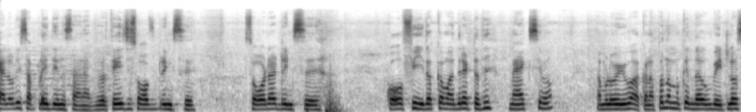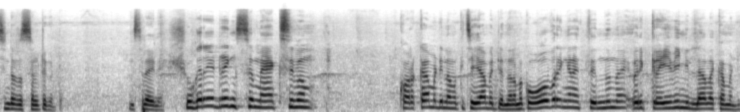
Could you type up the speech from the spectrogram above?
കലോറി സപ്ലൈ ചെയ്യുന്ന സാധനമാണ്. പ്രത്യേകിച്ച് soft drinks soda drinks coffee ഇതൊക്കെ മധുരട്ടത് മാക്സിമം നമ്മൾ ഒഴിവാക്കണം. അപ്പോൾ നമുക്ക് എന്താവും? വെയിറ്റ് ലോസിന്റെ റിസൾട്ട് കിട്ടും. മനസ്സിലായില്ലേ? ഷുഗറി ഡ്രിങ്ക്സ് മാക്സിമം കുറയ്ക്കാൻ വേണ്ടി നമുക്ക് ചെയ്യാൻ പറ്റുന്നത് നമുക്ക് ഓവർ ഇങ്ങനെ തിന്നുന്ന ഒരു ക്രേവിങ് ഇല്ലാതാക്കാൻ വേണ്ടി.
